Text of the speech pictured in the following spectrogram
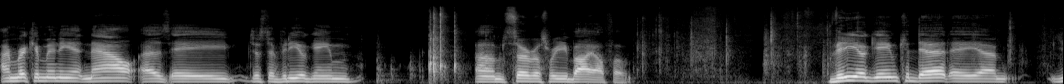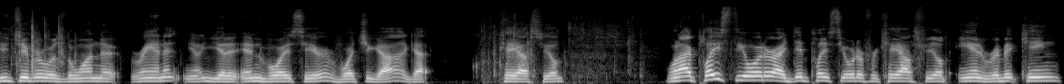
I'm recommending it now as a just a video game um, service where you buy off of. Video Game Cadet, a um, YouTuber, was the one that ran it. You know, you get an invoice here of what you got. I got Chaos Field. When I placed the order, I did place the order for Chaos Field and Ribbit King.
